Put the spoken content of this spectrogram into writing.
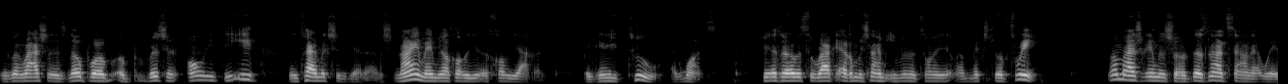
You're going Rashi, there's no permission only to eat the entire mixture together. But you can eat two at once. Even if it's only a mixture of three. It does not sound that way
